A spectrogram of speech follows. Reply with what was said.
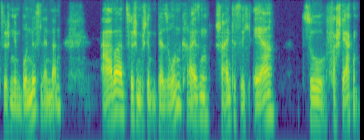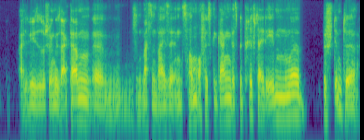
zwischen den Bundesländern, aber zwischen bestimmten Personenkreisen scheint es sich eher zu verstärken. Also wie Sie so schön gesagt haben, ähm, sind massenweise ins Homeoffice gegangen. Das betrifft halt eben nur bestimmte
